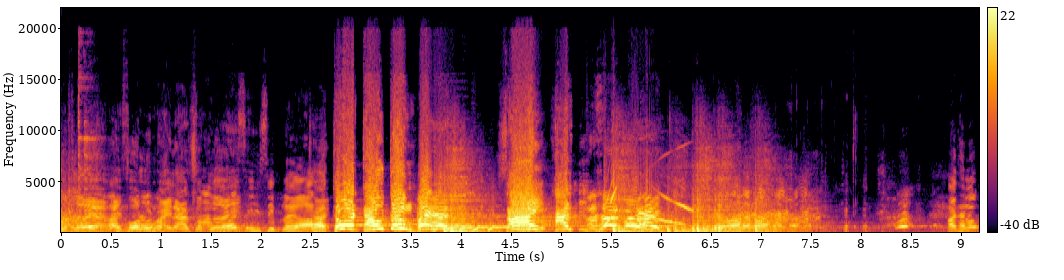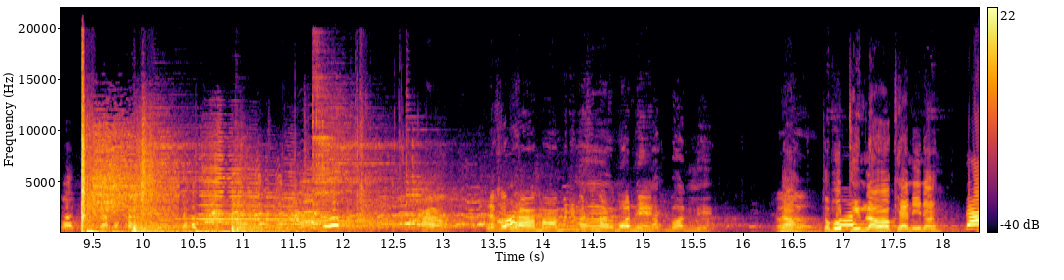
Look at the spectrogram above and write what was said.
สุดเลยอะไอโฟนรุ่นใหม่ล่าสุดเลยร้อยสี่สิบเลยเหรอทั้งหมดเท่าตึงซ้ายหันเฮ้ยเฮ้ยเฮ้ยไปทะลุไปอ้าวแล้วเขาพามาไม่ได้มาสมัครบอลเนี่ยนักบอลเนี่ยเอเอาอสมมติทีมเราเอาแค่นี้นะ ได้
